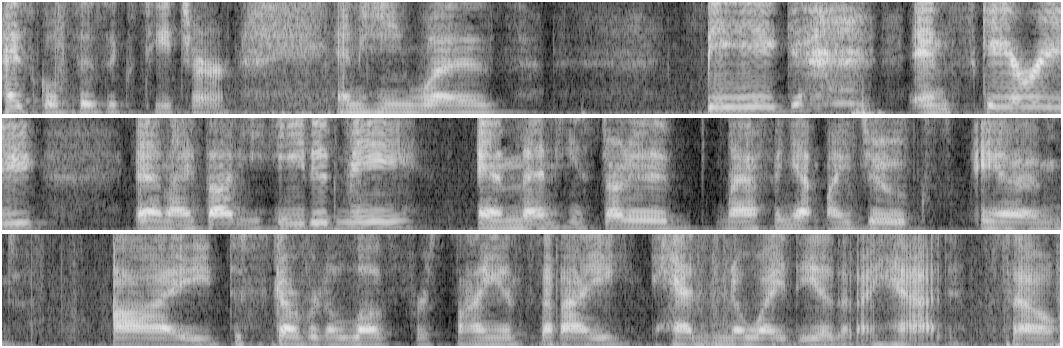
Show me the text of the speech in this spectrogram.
high school physics teacher. And he was big and scary, and I thought he hated me. And then he started laughing at my jokes, and I discovered a love for science that I had no idea that I had. So,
